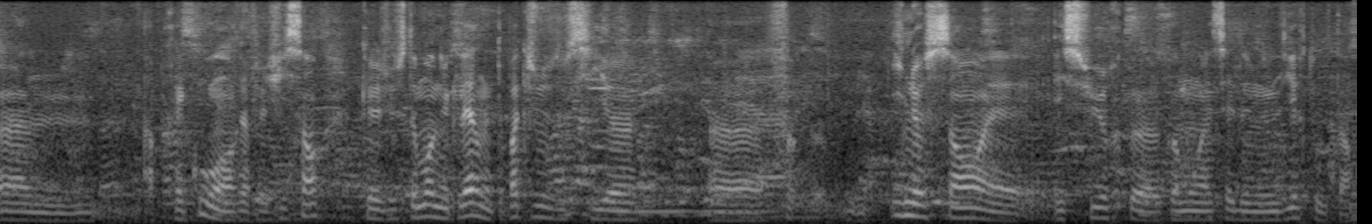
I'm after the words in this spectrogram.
euh, après coup, en réfléchissant, que justement le nucléaire n'était pas quelque chose d'aussi euh, euh, innocent et, et sûr que, comme on essaie de nous le dire tout le temps.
